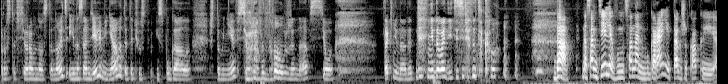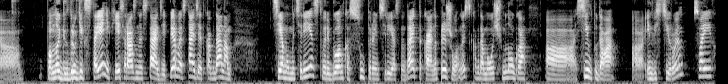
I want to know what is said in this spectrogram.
просто все равно становится. И на самом деле меня вот это чувство испугало, что мне все равно уже на все. Так не надо. Не доводите себя до такого. Да, на самом деле в эмоциональном выгорании, так же как и а, во многих других состояниях, есть разные стадии. Первая стадия это когда нам тема материнства ребенка супер интересна, да, это такая напряженность, когда мы очень много а, сил туда а, инвестируем своих,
